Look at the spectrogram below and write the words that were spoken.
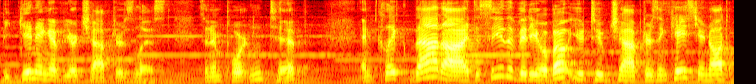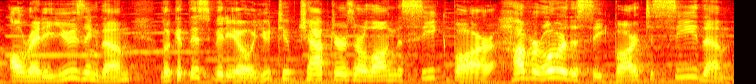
beginning of your chapters list. It's an important tip. And click that eye to see the video about YouTube chapters in case you're not already using them. Look at this video. YouTube chapters are along the seek bar. Hover over the seek bar to see them.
